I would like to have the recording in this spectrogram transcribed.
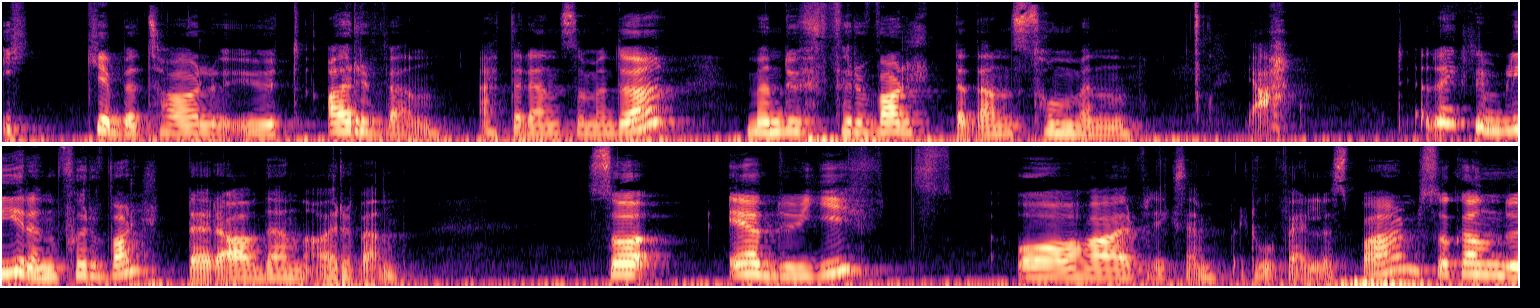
ikke betale ut arven etter den som er død, men du forvalter den som en Ja, du egentlig blir en forvalter av den arven. Så er du gift og har f.eks. to felles barn, så kan du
